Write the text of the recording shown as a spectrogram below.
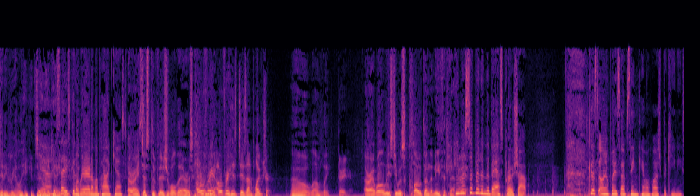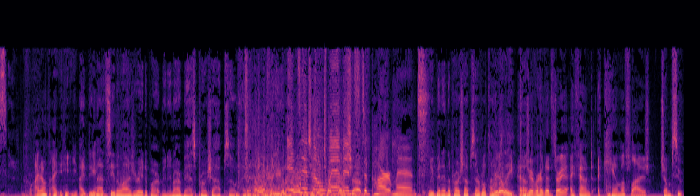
did he really? he can say Yeah, he said he's going to wear it on the podcast. All right, just the visual there is killing Over me. over his Dis Unplugged shirt. Oh, lovely. There you go. All right, well, at least he was clothed underneath it He must have been in the Bass Pro Shop. Because the only place I've seen camouflage bikinis. Well, I don't. I, he, I do yeah. not see the lingerie department in our Bass Pro Shop, so I don't. How often are you how often do you go to a pro shop? department. We've been in the pro shop several times. Really? Haven't you ever heard that story? I found a camouflage jumpsuit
